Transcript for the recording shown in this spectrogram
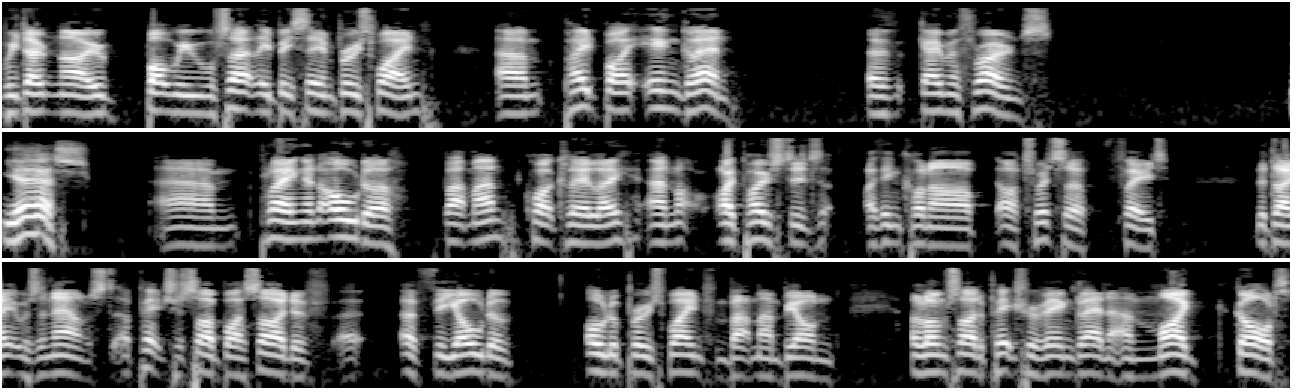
we don't know, but we will certainly be seeing Bruce Wayne, um, played by Iain Glen of Game of Thrones, yes. um, playing an older Batman, quite clearly. And I posted, I think, on our, our Twitter feed the day it was announced, a picture side by side of uh, of the older older Bruce Wayne from Batman Beyond, alongside a picture of Iain Glen. And my God,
